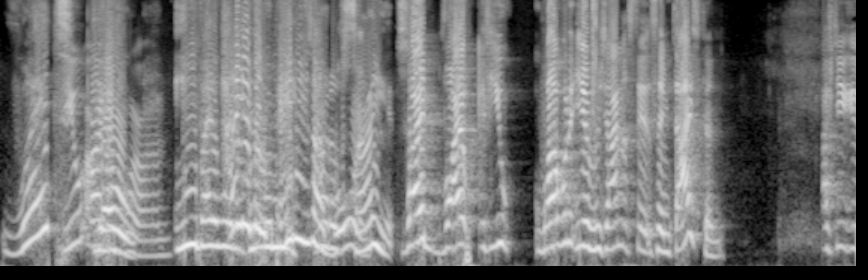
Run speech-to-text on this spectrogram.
What? You are Yo, a moron. Anybody How would do you agree with me babies are out of born? science? Why, why, if you, why wouldn't your vagina stay the same size then? After you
